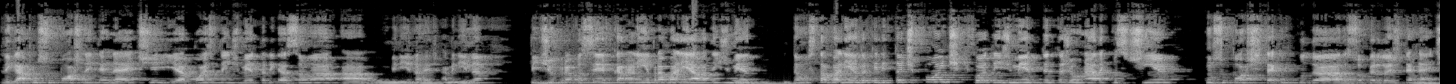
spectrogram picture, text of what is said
ligar para o suporte da internet e após o atendimento da ligação, a, a, a menina, a menina pediu para você ficar na linha para avaliar o atendimento. Então, você está avaliando aquele touchpoint que foi o atendimento dentro da jornada que você tinha com suporte técnico da, da sua operadora de internet.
